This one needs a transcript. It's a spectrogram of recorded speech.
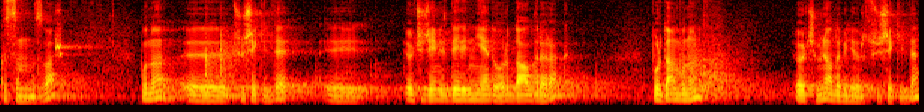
kısmımız var. Bunu e, şu şekilde e, ölçeceğimiz derinliğe doğru daldırarak buradan bunun ölçümünü alabiliyoruz şu şekilde.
